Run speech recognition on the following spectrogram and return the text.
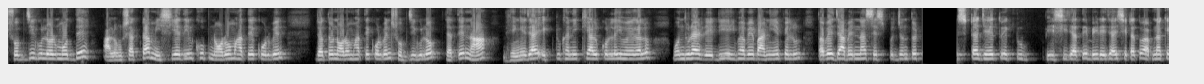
সবজিগুলোর মধ্যে পালং শাকটা মিশিয়ে দিন। খুব নরম হাতে করবেন। যত নরম হাতে করবেন সবজিগুলো যাতে না ভেঙে যায়। একটুখানি খেয়াল করলেই হয়ে গেল। বন্ধুরা রেডি এইভাবে বানিয়ে ফেলুন। তবে যাবেন না, শেষ পর্যন্ত টেস্টটা যেহেতু একটু বেশি যাতে বেড়ে যায়, সেটা তো আপনাকে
